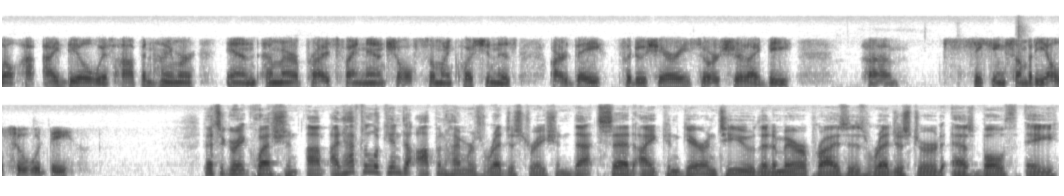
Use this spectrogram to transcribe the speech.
Well, I, I deal with Oppenheimer and Ameriprise Financial. So my question is, are they fiduciaries, or should I be um, seeking somebody else who would be? That's a great question. Um, I'd have to look into Oppenheimer's registration. That said, I can guarantee you that Ameriprise is registered as both a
